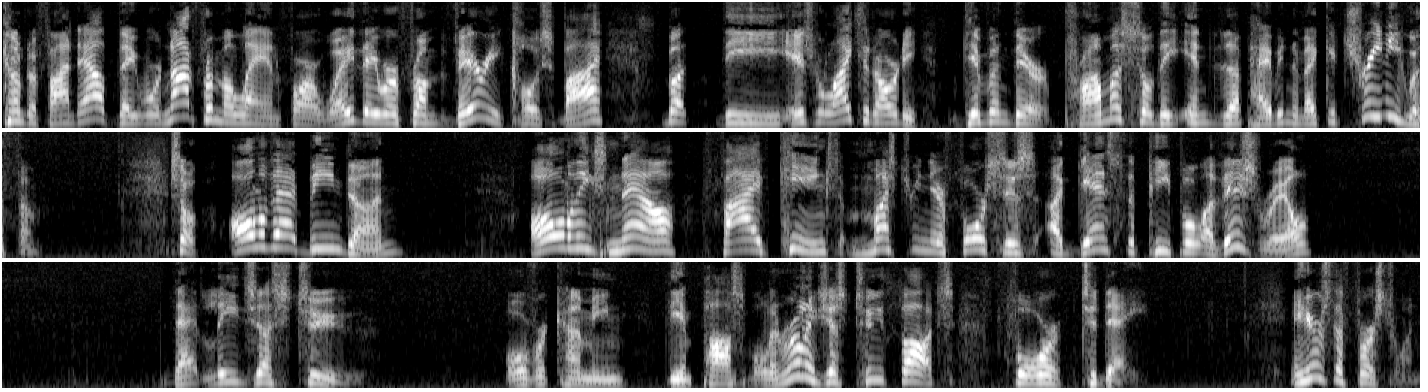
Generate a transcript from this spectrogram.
Come to find out, they were not from a land far away. They were from very close by. But the Israelites had already given their promise, so they ended up having to make a treaty with them. So, all of that being done, all of these now five kings mustering their forces against the people of Israel, that leads us to overcoming the impossible. And really, just two thoughts for today. And here's the first one.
